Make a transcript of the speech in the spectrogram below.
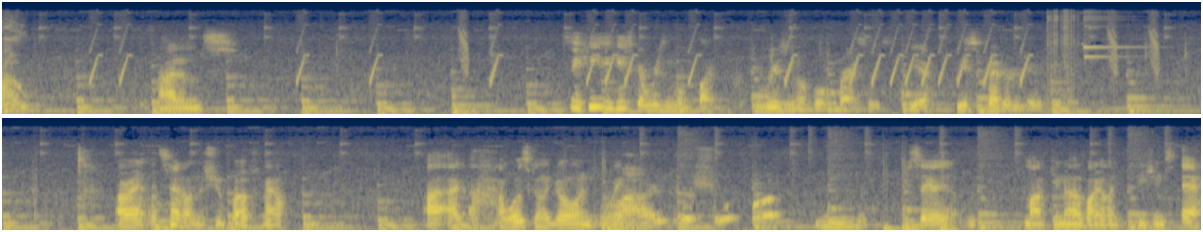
Oh, Items. See, he, he's got reasonable fight. Reasonable prices. Yeah. He's better to get it to. Alright, let's head on to Shoopuf now. I, I I was gonna go and like Why the shoe off? you say Machina violate the teachings. Eh,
